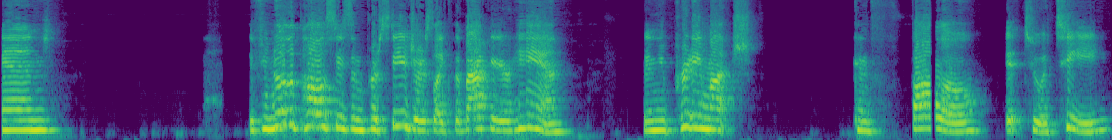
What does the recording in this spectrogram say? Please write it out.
And if you know the policies and procedures like the back of your hand, then you pretty much can follow it to a T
